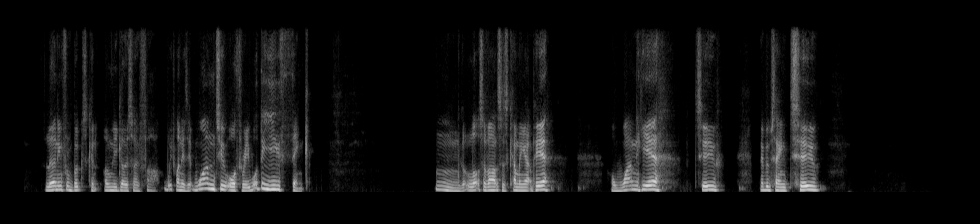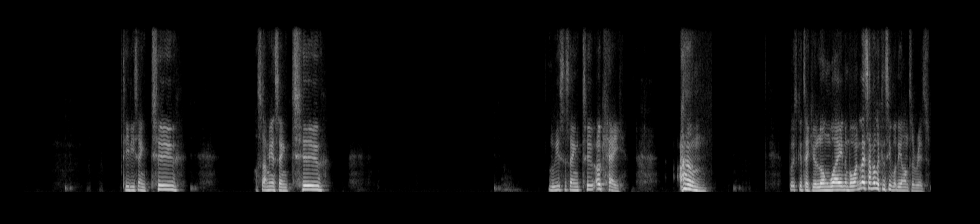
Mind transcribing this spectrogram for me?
Learning from books can only go so far. Which one is it? One, two, or three? What do you think? Hmm, got lots of answers coming up here. A one here, two. Maybe I'm saying two. TD saying two. Samia saying two. Louisa saying two. Okay. Um, but it's going to take you a long way. Number one. Let's have a look and see what the answer is.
